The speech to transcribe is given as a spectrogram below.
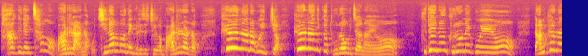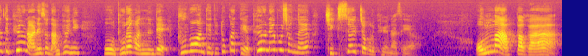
다 그냥 참어. 말을 안 하고. 지난번에 그래서 제가 말을 하라고 표현하라고 했죠. 표현하니까 돌아오잖아요. 그대는 그런 애고예요. 남편한테 표현 안 해서 남편이 어, 돌아갔는데 부모한테도 똑같아요. 표현해 보셨나요? 직설적으로 표현하세요. 엄마 아빠가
